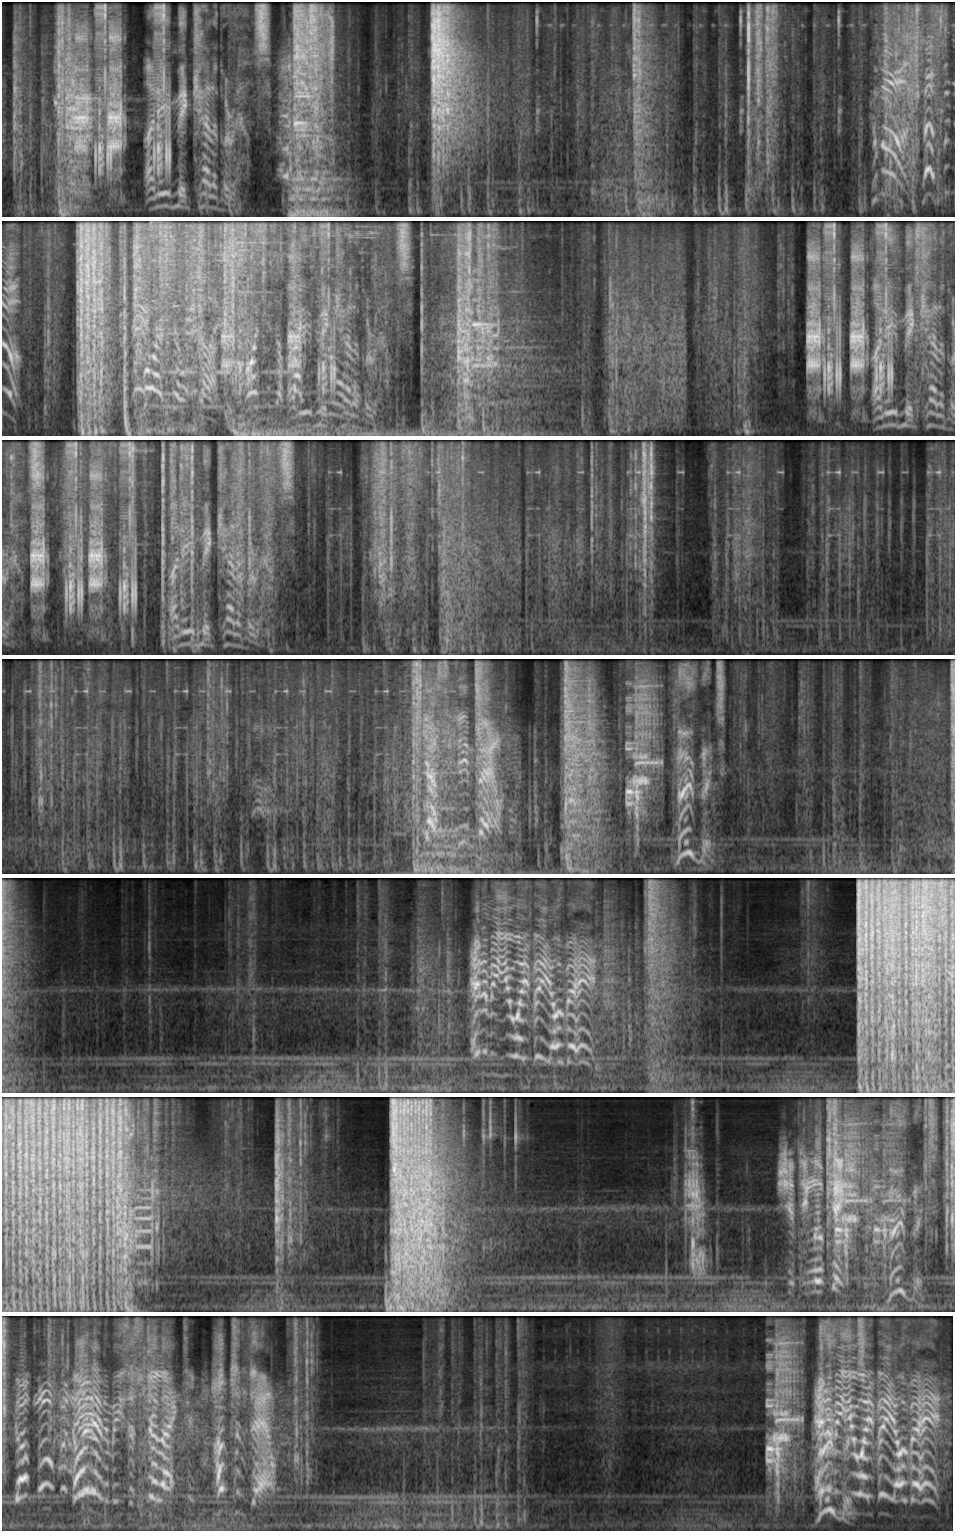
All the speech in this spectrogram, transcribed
I need mid-caliber rounds. On, toughen up! Fire sale safe. Prices are I back need to normal. mid-caliber rounds. I need mid-caliber rounds. I need mid-caliber rounds. Gas is inbound. Movement! UAV overhead. Team to the safe. Shifting location. Movement! Got movement Nine here. enemies are still active. Hunt them down. Enemy UAV overhead.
